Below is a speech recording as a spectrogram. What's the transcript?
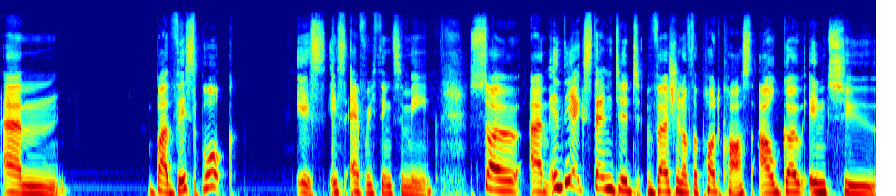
Um, but this book, is is everything to me. So, um, in the extended version of the podcast, I'll go into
